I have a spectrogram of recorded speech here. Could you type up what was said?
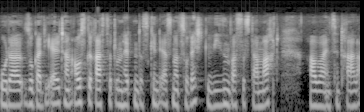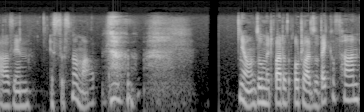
oder sogar die Eltern ausgerastet und hätten das Kind erstmal zurechtgewiesen, was es da macht. Aber in Zentralasien ist es normal. ja, und somit war das Auto also weggefahren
